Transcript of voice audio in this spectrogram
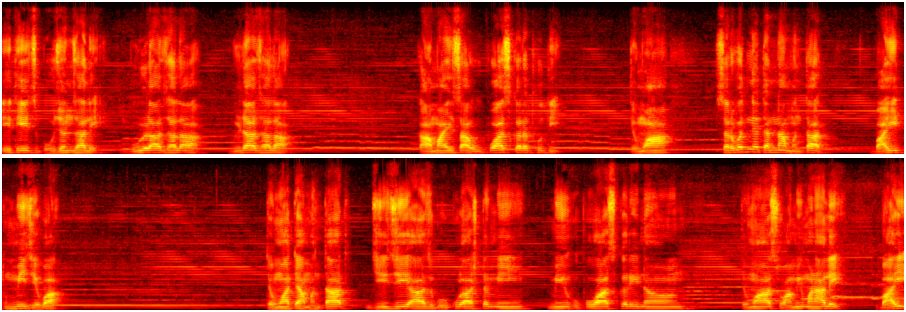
तेथेच भोजन झाले गुळा झाला विडा झाला. कामाईचा उपवास करत होती. तेव्हा सर्वज्ञ त्यांना म्हणतात बाई तुम्ही जेवा. तेव्हा त्या म्हणतात जी जी आज गोकुळाष्टमी मी उपवास करीन तेव्हा स्वामी म्हणाले बाई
